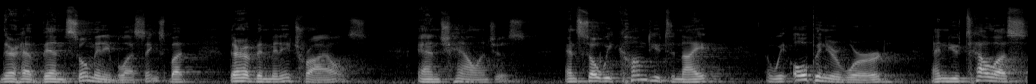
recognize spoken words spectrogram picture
there have been so many blessings, but there have been many trials and challenges. And so we come to you tonight, and we open your word, and you tell us,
